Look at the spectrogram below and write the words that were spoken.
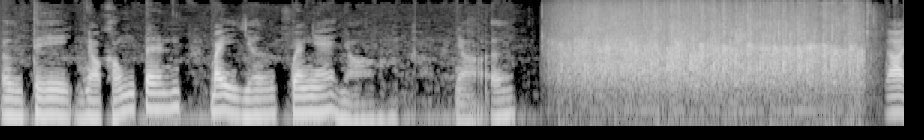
Ừ thì nhỏ không tên bây giờ quen nhé nhỏ nhỏ ơi. Rồi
